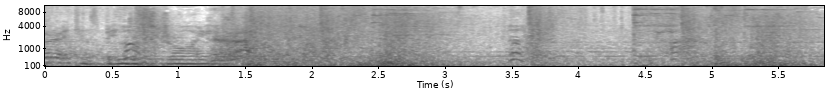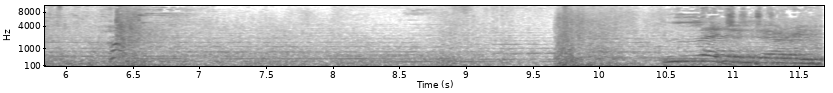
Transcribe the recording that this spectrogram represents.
Turret has been destroyed. Legendary.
